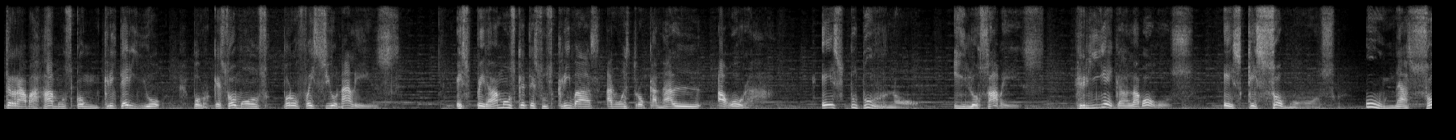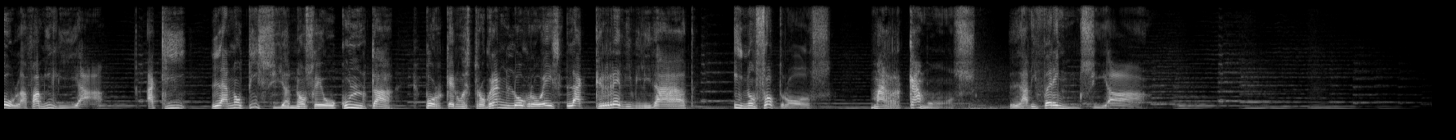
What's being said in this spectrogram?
Trabajamos con criterio porque somos profesionales. Esperamos que te suscribas a nuestro canal ahora. Es tu turno y lo sabes. Riega la voz. Es que somos una sola familia. Aquí la noticia no se oculta porque nuestro gran logro es la credibilidad y nosotros marcamos la diferencia.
